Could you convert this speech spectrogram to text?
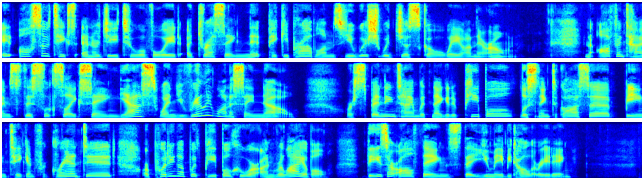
It also takes energy to avoid addressing nitpicky problems you wish would just go away on their own. And oftentimes this looks like saying yes when you really want to say no, or spending time with negative people, listening to gossip, being taken for granted, or putting up with people who are unreliable. These are all things that you may be tolerating.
